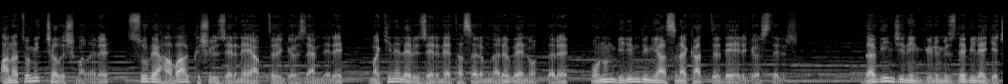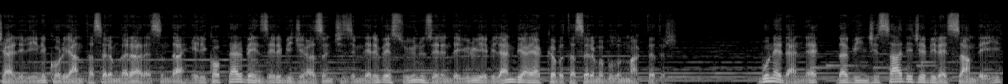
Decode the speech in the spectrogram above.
Anatomik çalışmaları, su ve hava akışı üzerine yaptığı gözlemleri, makineler üzerine tasarımları ve notları, onun bilim dünyasına kattığı değeri gösterir. Da Vinci'nin günümüzde bile geçerliliğini koruyan tasarımları arasında helikopter benzeri bir cihazın çizimleri ve suyun üzerinde yürüyebilen bir ayakkabı tasarımı bulunmaktadır. Bu nedenle, Da Vinci sadece bir ressam değil,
